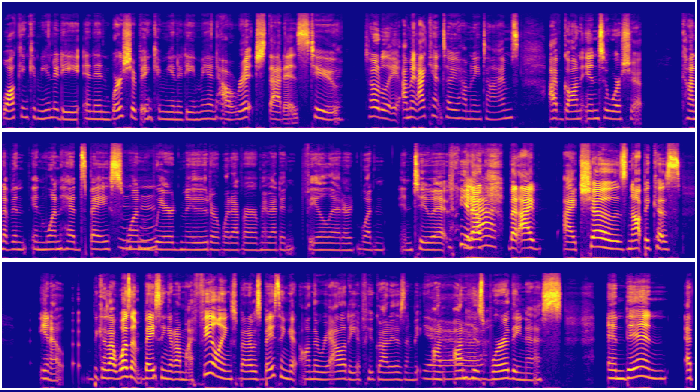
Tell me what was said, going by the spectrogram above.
walk in community and in worship in community man how rich that is too Totally. I mean, I can't tell you how many times I've gone into worship kind of in, in one headspace, mm-hmm. one weird mood or whatever. Maybe I didn't feel it or wasn't into it, you yeah. know. But I I chose not because you know because I wasn't basing it on my feelings, but I was basing it on the reality of who God is and be, yeah. on on His worthiness. And then at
